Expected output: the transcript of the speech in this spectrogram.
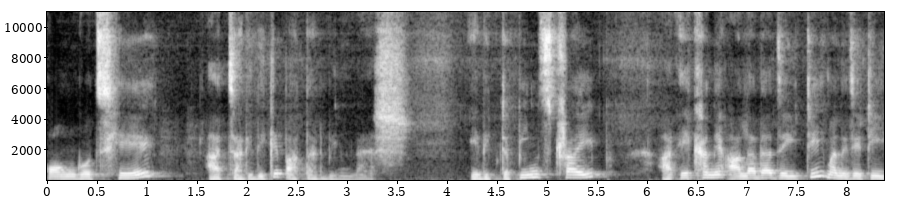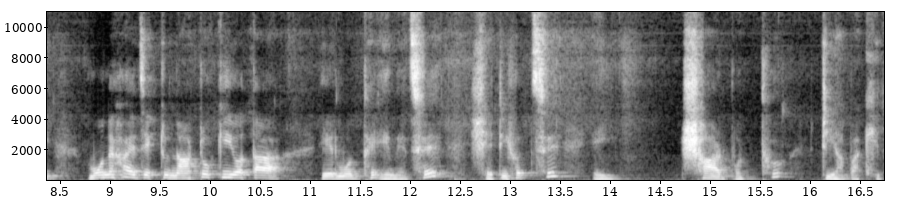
অঙ্গ ছেয়ে, আর চারিদিকে পাতার বিন্যাস। এদিকটা পিন স্ট্রাইপ, আর এখানে আলাদা যেইটি মানে যেটি মনে হয় যে একটু নাটকীয়তা এর মধ্যে এনেছে, সেটি হচ্ছে এই সারবদ্ধ টিয়া পাখির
